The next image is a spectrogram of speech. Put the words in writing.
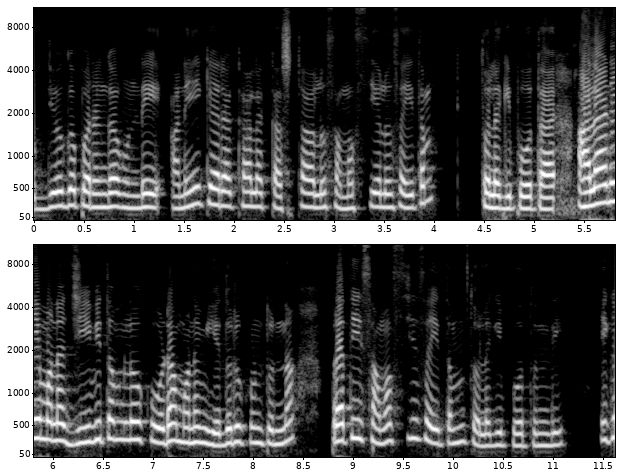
ఉద్యోగపరంగా ఉండే అనేక రకాల కష్టాలు సమస్యలు సైతం తొలగిపోతాయి. అలానే మన జీవితంలో కూడా మనం ఎదుర్కొంటున్న ప్రతి సమస్య సైతం తొలగిపోతుంది. ఇక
